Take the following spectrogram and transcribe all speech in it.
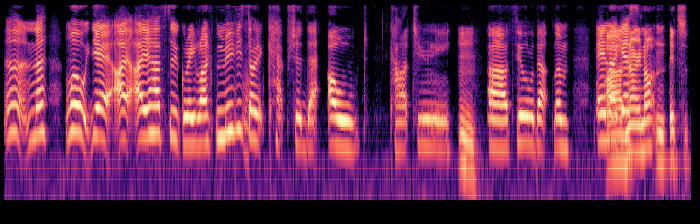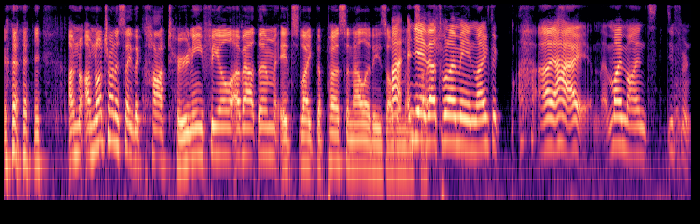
Uh, no, well, yeah, I I have to agree. Like the movies don't capture that old cartoony Mm. uh feel about them, and I Uh, guess no, not it's. I'm not, I'm not trying to say the cartoony feel about them. It's like the personalities of I, them. And yeah, such. that's what I mean. Like the, I, I, my mind's different.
